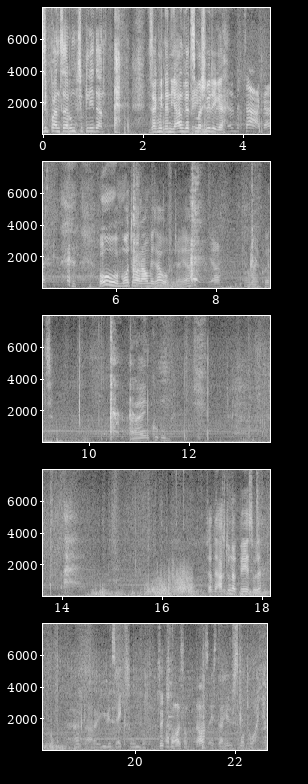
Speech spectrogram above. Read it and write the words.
die Panzer rumzugliedern. Ich sag, mit den Jahren wird es immer schwieriger. Oh, Motorraum ist auch offen schon, ja? Ja. Schau mal kurz reingucken. Das hat eine 800 PS, oder? Ja, klar, irgendwie 600. Sechs- Aber also, das ist der Hilfsmotor hier.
